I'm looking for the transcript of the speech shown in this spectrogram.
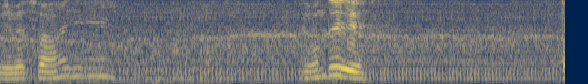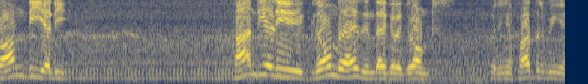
விவசாயி. இது வந்து தாண்டியடி தாண்டியடி கிரவுண்ட் கிரவுண்டு இது இந்த இருக்கிற கிரவுண்ட் சரிங்க பார்த்துருப்பீங்க.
